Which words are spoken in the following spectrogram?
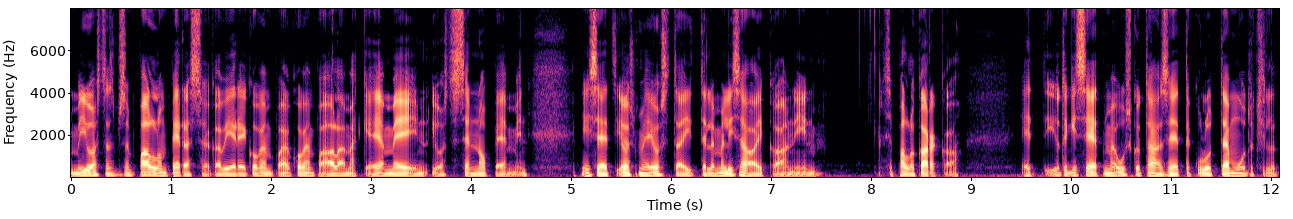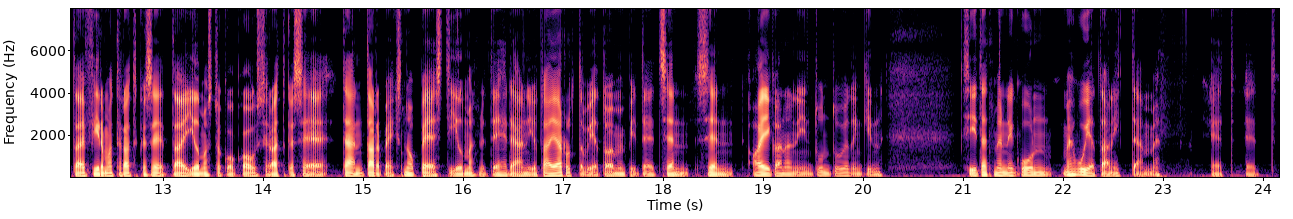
me juostaan semmoisen pallon perässä, joka vierii kovempaa ja kovempaa alamäkeä ja me ei juosta sen nopeammin. Niin se, että jos me ei osteta itsellemme lisäaikaa, niin se pallo karkaa – et jotenkin se, että me uskotaan se, että kuluttajamuutoksilla tai firmat ratkaisee tai ilmastokokous ratkaisee tämän tarpeeksi nopeasti ilman, että me tehdään jotain jarruttavia toimenpiteitä sen, sen aikana, niin tuntuu jotenkin siitä, että me, niin kuin, me huijataan itseämme. Et, et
